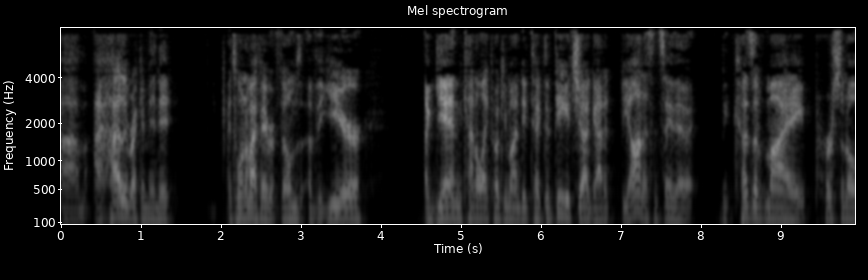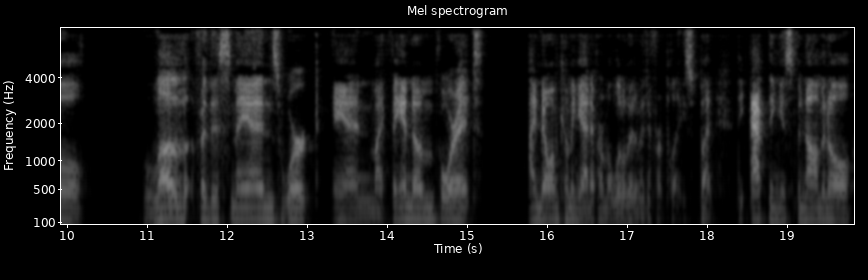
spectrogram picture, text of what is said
Um, I highly recommend it. It's one of my favorite films of the year. Again, kind of like Pokemon Detective Pikachu, I gotta be honest and say that because of my personal love for this man's work and my fandom for it, I know I'm coming at it from a little bit of a different place, but the acting is phenomenal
